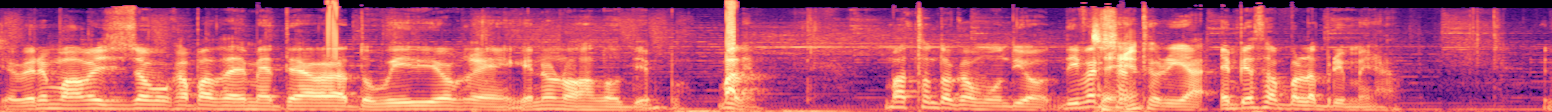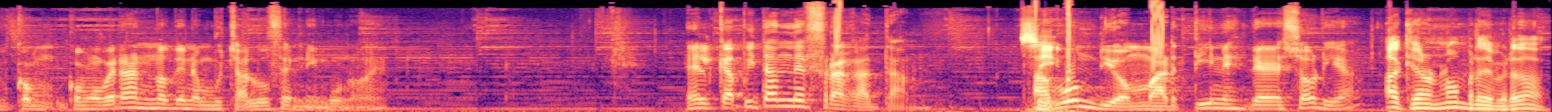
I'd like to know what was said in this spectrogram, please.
que veremos a ver si somos capaces de meter ahora tu vídeo, que, que no nos ha dado tiempo. Vale. Más tonto que Abundio. Diversas Sí. teorías. Empiezo por la primera. Como, como verás, no tiene muchas luces ninguno, ¿eh? El capitán de fragata, Sí. Abundio Martínez de Soria. Ah, que era un nombre de verdad.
